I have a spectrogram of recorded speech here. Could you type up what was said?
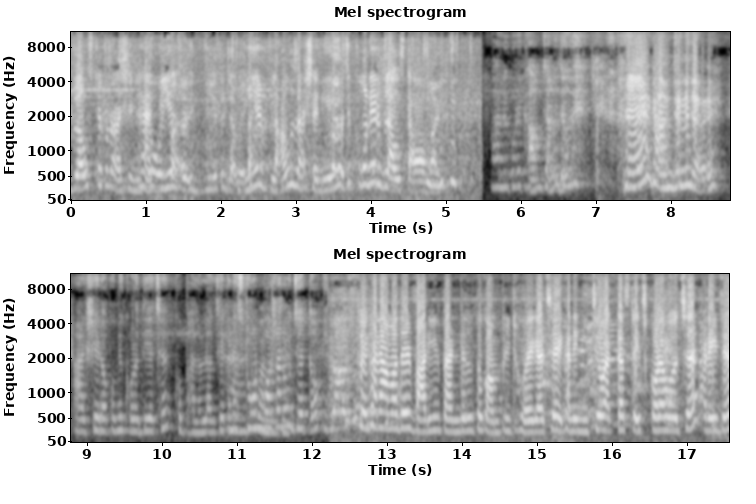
ব্লাউজটা এখনও আসেনি হ্যাঁ, ওই বিয়ে- পা- বিয়েতে যাবে বিয়ের ব্লাউজ আসেনি এই হচ্ছে কোনের ব্লাউজ তাও আমার ভালো করে খাম চানো যাবে। হ্যাঁ গান যাবে। আর সেই রকমই করে দিয়েছে খুব ভালো লাগছে। এখানে স্টোন বসানো যেত তো এখানে আমাদের বাড়ির প্যান্ডেল তো কমপ্লিট হয়ে গেছে। এখানে নিচেও একটা স্টেজ করা হয়েছে। আর এই যে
